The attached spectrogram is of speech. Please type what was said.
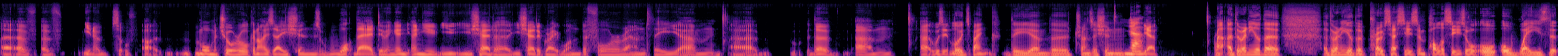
of of you know sort of uh, more mature organizations what they're doing. And and you you you shared a you shared a great one before around the um uh the um uh, was it Lloyd's Bank? The um the transition? Yeah. yeah. Are there any other are there any other processes and policies or, or, or ways that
